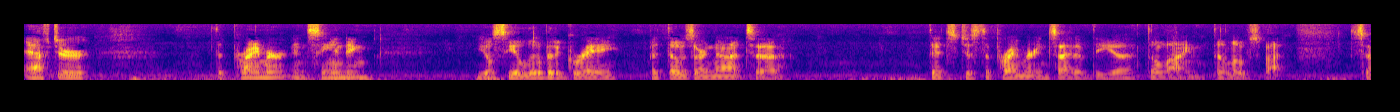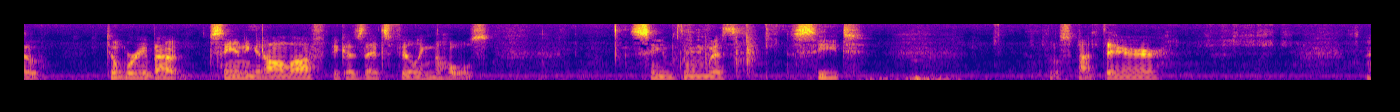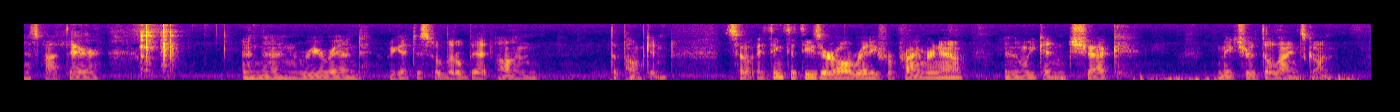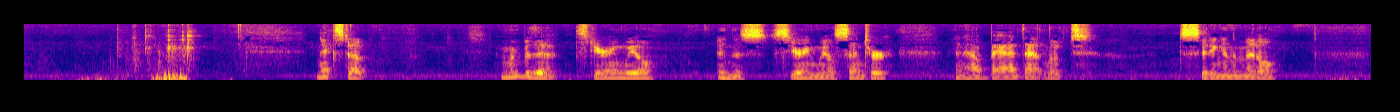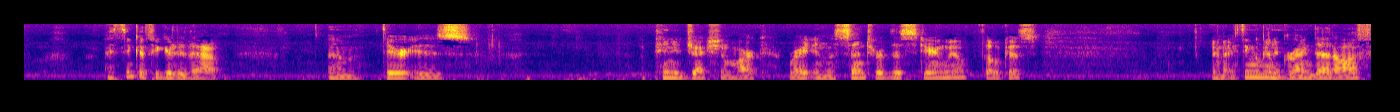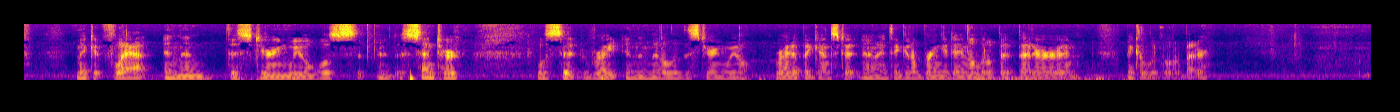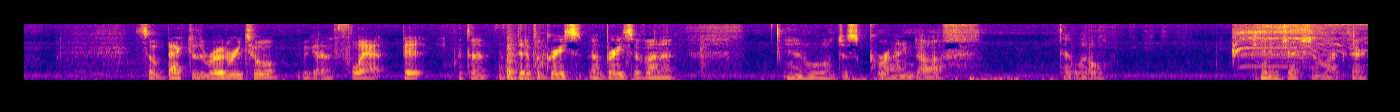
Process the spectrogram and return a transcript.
After the primer and sanding, you'll see a little bit of gray, but those are not, uh, that's just the primer inside of the, uh, the line, the low spot. So don't worry about sanding it all off because that's filling the holes. Same thing with seat, little spot there, and a spot there. And then rear end, we got just a little bit on the pumpkin. So I think that these are all ready for primer now, and then we can check, make sure that the line's gone. Next up, remember the steering wheel in this steering wheel center and how bad that looked sitting in the middle? I think I figured it out. Um, there is pin ejection mark right in the center of this steering wheel, focus. And I think I'm gonna grind that off, make it flat, and then the steering wheel will, uh, the center will sit right in the middle of the steering wheel, right up against it. And I think it'll bring it in a little bit better and make it look a little better. So back to the rotary tool, we got a flat bit with a bit of a grace abrasive on it. And we'll just grind off that little pin ejection mark there.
